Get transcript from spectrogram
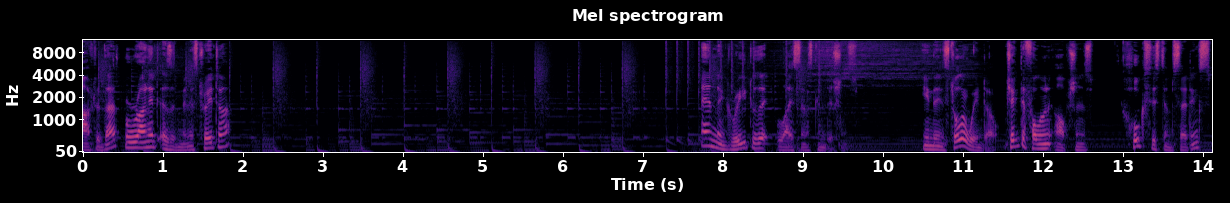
After that, run it as administrator and agree to the license conditions. In the installer window, check the following options Hook System Settings,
